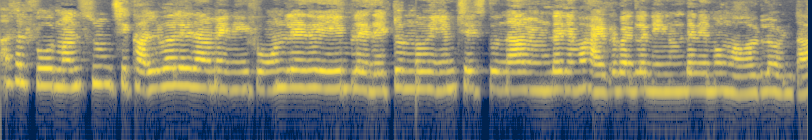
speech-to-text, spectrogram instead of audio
అసలు ఫోర్ మంత్స్ నుంచి కలవలేదు ఆమెని ఫోన్ లేదు ఏం లేదు. ఎట్టుందో ఏం చేస్తుందో ఆమె ఉండదేమో. హైదరాబాద్లో నేను ఉండదేమో మా ఊర్లో ఉంటా.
